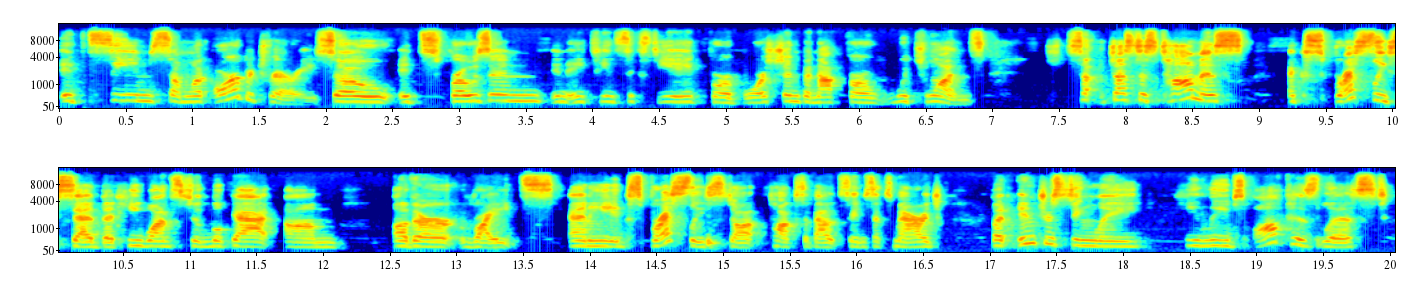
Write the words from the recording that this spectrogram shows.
it seems somewhat arbitrary. So it's frozen in 1868 for abortion, but not for which ones? So Justice Thomas expressly said that he wants to look at um, other rights, and he expressly st- talks about same sex marriage. But interestingly, he leaves off his list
